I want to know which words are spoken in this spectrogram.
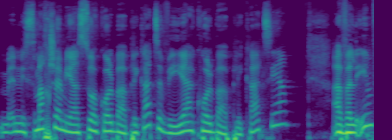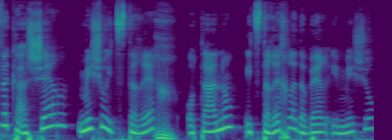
נשמח שהם יעשו הכל באפליקציה, ויהיה הכל באפליקציה, אבל אם וכאשר מישהו יצטרך אותנו, יצטרך לדבר עם מישהו,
